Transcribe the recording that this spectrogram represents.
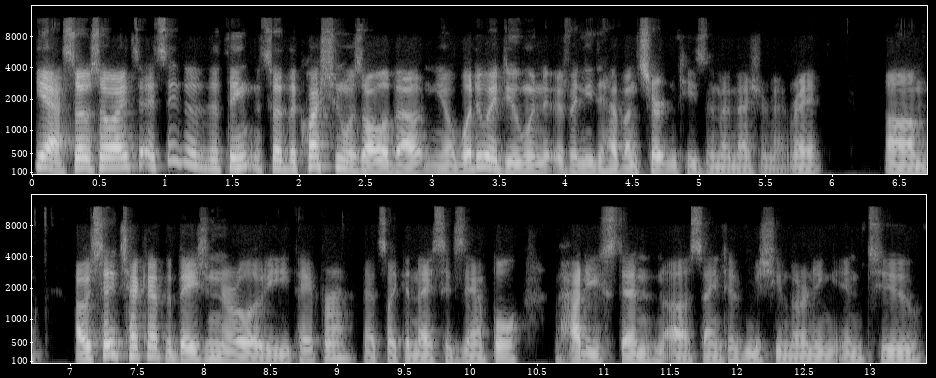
Yeah, so so I'd, I'd say that the thing. So the question was all about, you know, what do I do when if I need to have uncertainties in my measurement, right? Um, I would say check out the Bayesian neural ODE paper. That's like a nice example of how do you extend uh, scientific machine learning into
